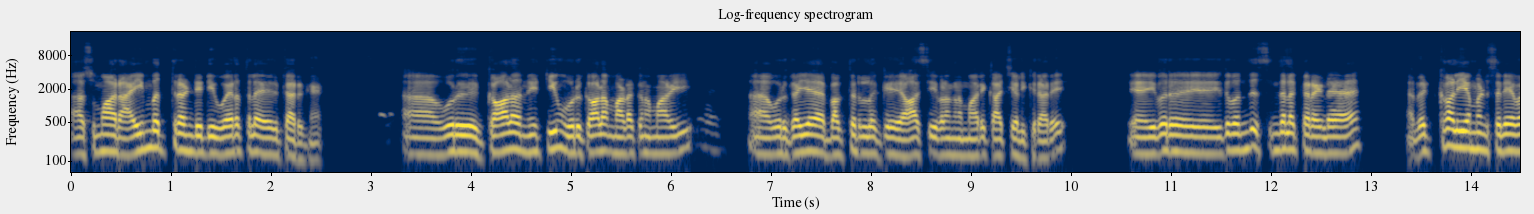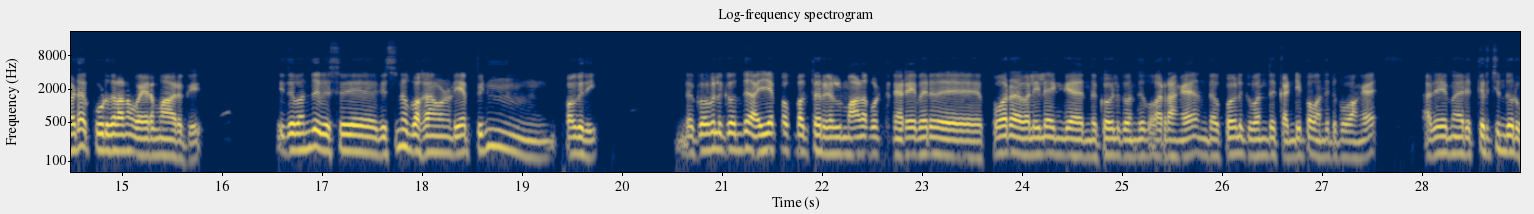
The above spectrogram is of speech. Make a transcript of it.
சுமார் சுமார் 52 அடி உயரத்தில் இருக்காருங்க. ஒரு காலை நீட்டியும், ஒரு காலம் மடக்கின மாதிரி ஒரு கையை பக்தர்களுக்கு ஆசி வழங்குன மாதிரி காட்சி அளிக்கிறாரு. இவர் இது வந்து சிந்தலக்கரையில வெட்காளியம்மன் சிலையை விட கூடுதலான உயரமா இருக்கு. இது வந்து விசு விஷ்ணு பகவானுடைய பின் பகுதி. இந்த கோவிலுக்கு வந்து ஐயப்ப பக்தர்கள் மாலை போட்டு நிறைய பேர் போற வழியில இங்க இந்த கோவிலுக்கு வந்து வர்றாங்க. இந்த கோவிலுக்கு வந்து கண்டிப்பா வந்துட்டு போவாங்க. அதே மாதிரி திருச்செந்தூர்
